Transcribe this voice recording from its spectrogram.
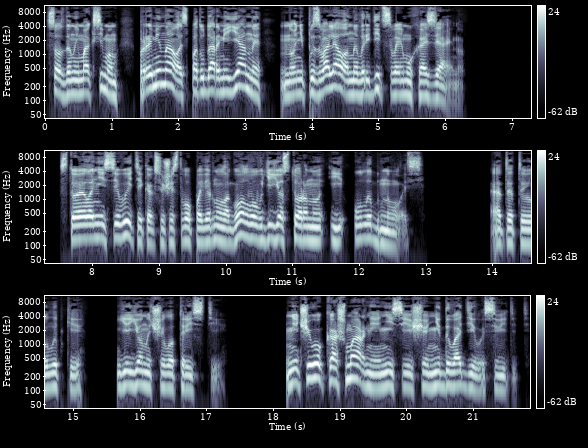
созданный Максимом, проминалась под ударами Янны, но не позволяла навредить своему хозяину. Стоило Нисе выйти, как существо повернуло голову в ее сторону и улыбнулось. От этой улыбки ее начало трясти. Ничего кошмарнее Нисе еще не доводилось видеть.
